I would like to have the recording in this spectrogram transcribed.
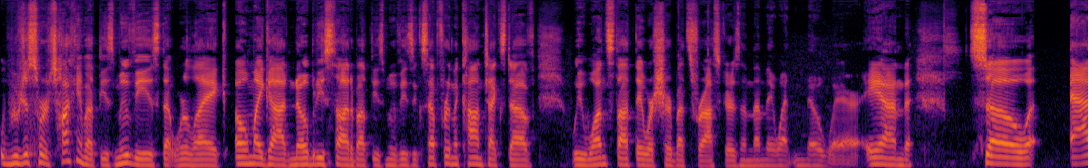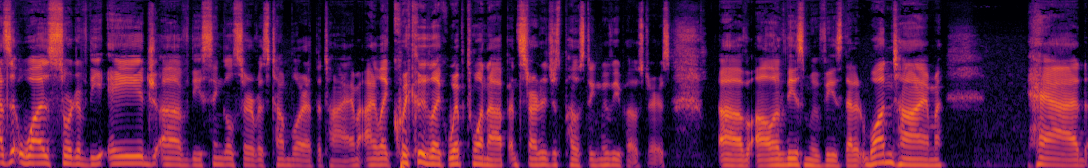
we were just sort of talking about these movies that were like, oh my God, nobody's thought about these movies except for in the context of we once thought they were sure bets for Oscars and then they went nowhere. And so as it was sort of the age of the single service Tumblr at the time, I like quickly like whipped one up and started just posting movie posters of all of these movies that at one time had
